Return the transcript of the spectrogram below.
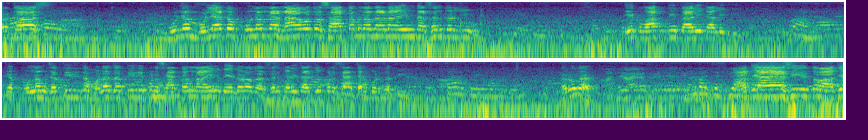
પ્રકાશ, પૂનમ ભૂલ્યા તો પૂનમ ના ના આવો તો સાતમ ના દાડા આવીને દર્શન કરજો. એક વાતની તારીખ આલી હતી કે પૂનમ જતી રહી તો ભલે જતી રહી, પણ સાતમ ના આવીને બે જણા દર્શન કરી જાજો, પણ સાતમ પણ જતી રહી. ખરું ને? આજે આયા છીએ તો આજે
